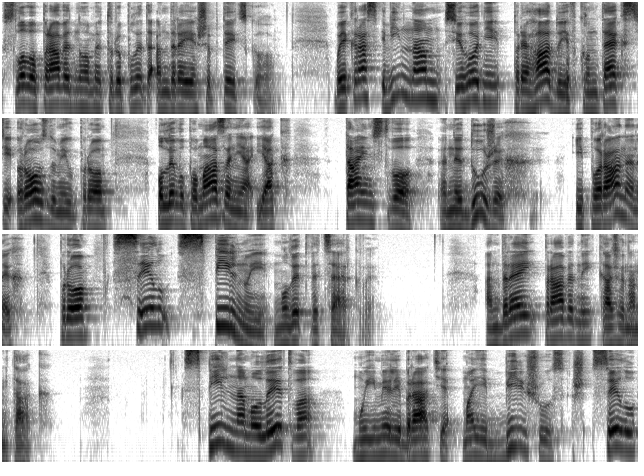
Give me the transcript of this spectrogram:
слово праведного митрополита Андрея Шептицького. Бо якраз він нам сьогодні пригадує в контексті роздумів про оливопомазання як таїнство недужих і поранених, про силу спільної молитви церкви. Андрей праведний каже нам так: спільна молитва, мої милі браття, має більшу силу,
